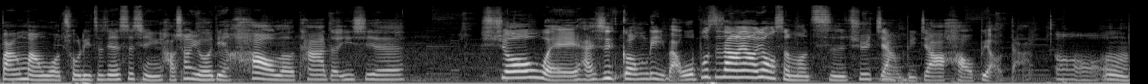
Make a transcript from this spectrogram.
帮忙我处理这件事情，好像有点耗了他的一些修为还是功力吧，我不知道要用什么词去讲比较好表达。哦，嗯，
